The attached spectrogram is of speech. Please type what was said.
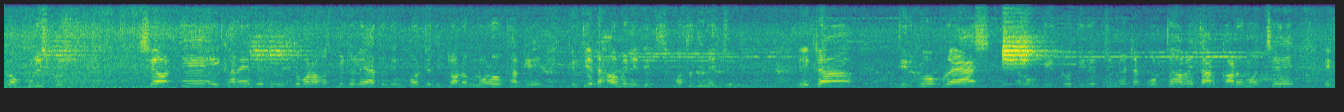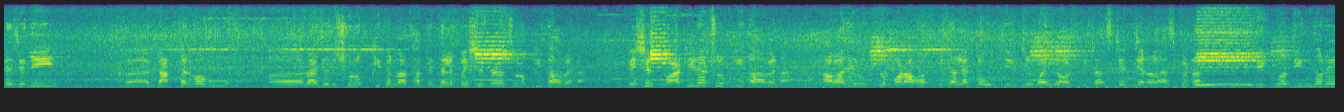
এবং পুলিশ প্রশাসনের সে অর্থে এইখানে যদি উত্তরপাড়া হসপিটালে এতদিন পর যদি টনক নড়েও থাকে, কিন্তু এটা হাউ মেনি ডেজ কতদিনের জন্য? এটা দীর্ঘ প্রয়াস এবং দীর্ঘ দিনের জন্য এটা করতে হবে। তার কারণ হচ্ছে এটা যদি ডাক্তারবাবু রা যদি সুরক্ষিত না থাকেন, তাহলে পেশেন্টরা সুরক্ষিত হবে না। পেশেন্ট পার্টিরা সুরক্ষিত হবে না। আমাদের উত্তরপাড়া হসপিটাল একটা ঐতিহ্যবাহী হসপিটাল স্টেট জেনারেল হসপিটাল দীর্ঘদিন ধরে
